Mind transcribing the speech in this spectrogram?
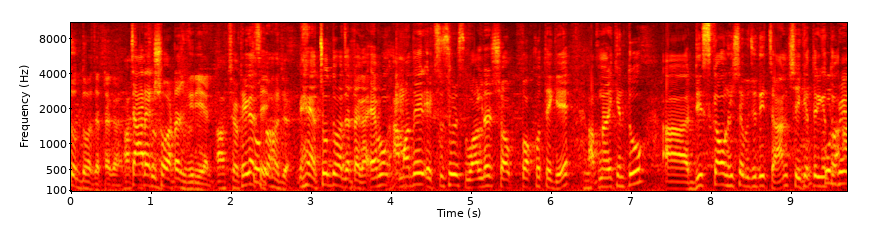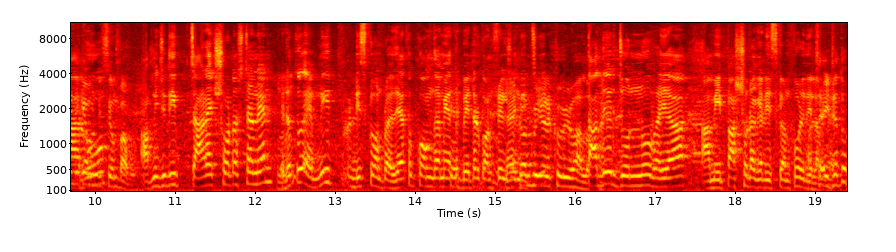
চোদ্দ হাজার টাকা। আচ্ছা, চার একশো আঠাশ ভেরিয়েন্ট আচ্ছা, ঠিক আছে? 14,000 হ্যাঁ চোদ্দ হাজার টাকা। এবং আমাদের এক্সেসরিজ ওয়ার্ল্ডের সব পক্ষ থেকে আপনারা কিন্তু ডিসকাউন্ট হিসেবে যদি চান সেক্ষেত্রে কিন্তু? আপনি যদি চার একশো আঠাশটা নেন এটা তো এমনি ডিসকাউন্ট প্রাইস এত কম দামে এত বেটার কনফিগারেশন খুবই ভালো। তাদের জন্য ভাইয়া আমি পাঁচশো টাকা ডিসকাউন্ট করে দিলাম আচ্ছা এটা তো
